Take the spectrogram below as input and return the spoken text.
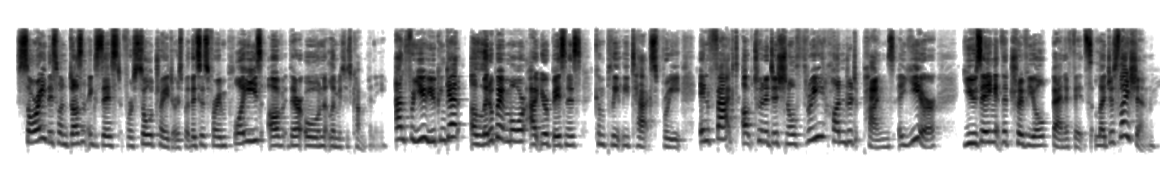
Sorry, this one doesn't exist for sole traders, but this is for employees of their own limited company. And for you, you can get a little bit more out your business completely tax free. In fact, up to an additional £300 a year using the trivial benefits legislation.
